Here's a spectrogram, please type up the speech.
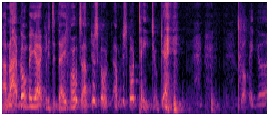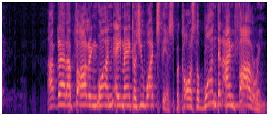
I'm not going to be ugly today, folks. I'm just going. I'm just going to teach. Okay. it's going to be good. I'm glad I'm following one. Amen. Because you watch this. Because the one that I'm following,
